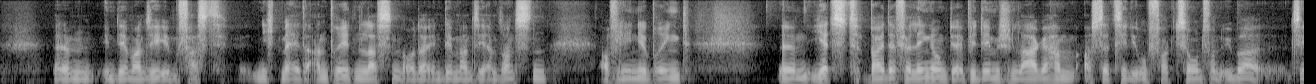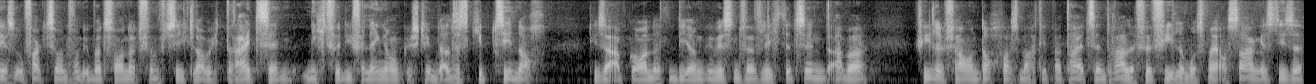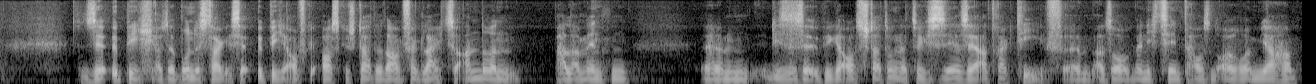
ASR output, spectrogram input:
ähm, indem man sie eben fast nicht mehr hätte antreten lassen oder indem man sie ansonsten auf Linie bringt. Ähm, jetzt bei der Verlängerung der epidemischen Lage haben aus der CDU-Fraktion von über, CSU-Fraktion von über 250, glaube ich, 13 nicht für die Verlängerung gestimmt. Also es gibt sie noch, diese Abgeordneten, die ihrem Gewissen verpflichtet sind, aber viele schauen doch, was macht die Parteizentrale. Für viele, muss man auch sagen, ist diese sehr üppig, also der Bundestag ist ja üppig auf, ausgestattet, auch im Vergleich zu anderen Parlamenten. Ähm, diese sehr üppige Ausstattung natürlich sehr, sehr attraktiv. Ähm, also wenn ich 10.000 Euro im Jahr habe,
